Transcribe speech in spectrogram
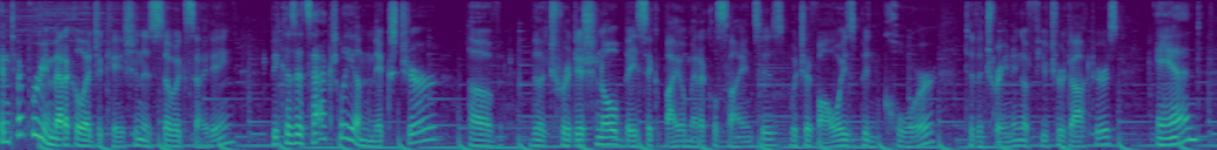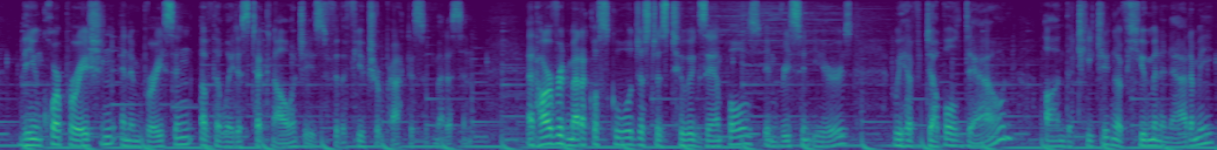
Contemporary medical education is so exciting because it's actually a mixture of the traditional basic biomedical sciences, which have always been core to the training of future doctors, and the incorporation and embracing of the latest technologies for the future practice of medicine. At Harvard Medical School, just as two examples, in recent years, we have doubled down on the teaching of human anatomy,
